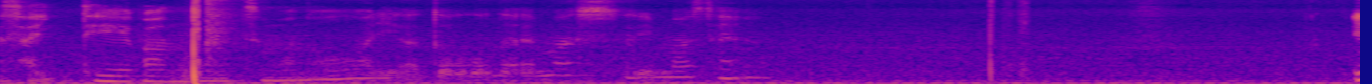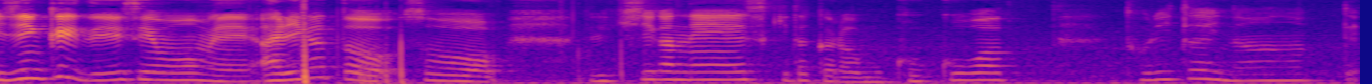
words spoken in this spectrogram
最定番のいつものありがとうございます。すいません。偉人クイズ優先もめありがとう。そう。歴史がね好きだからもうここは取りたいなって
